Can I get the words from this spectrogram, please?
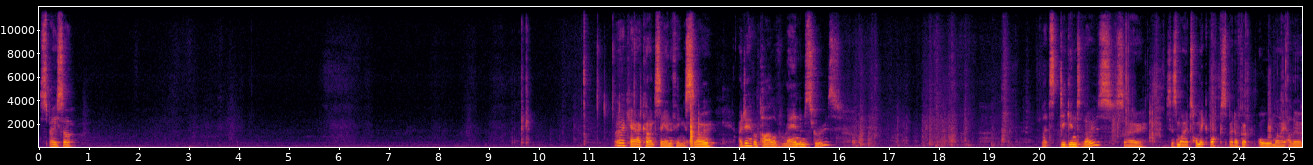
Spacer. Okay, I can't see anything, so I do have a pile of random screws. Let's dig into those. So this is my atomic box, but I've got all my other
